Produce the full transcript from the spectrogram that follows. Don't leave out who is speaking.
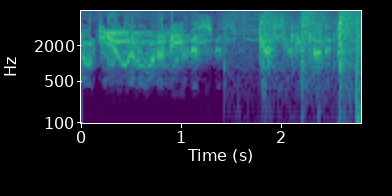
Speaker 1: Don't you ever want to leave this ghastly planet?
